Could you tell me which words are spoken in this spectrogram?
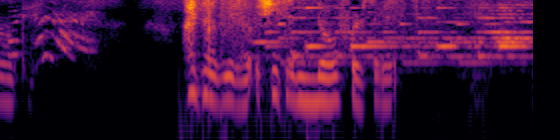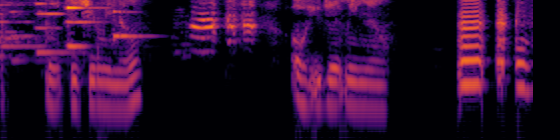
Okay. I thought we know. She said no for a second. Wait, did you mean no? Oh, you didn't mean no. Uh, uh, uh.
